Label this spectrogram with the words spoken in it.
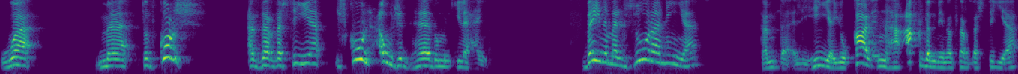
وما تذكرش الزردشتية شكون أوجد هذم الإلهين بينما الزورانية فهمت؟ اللي هي يقال إنها أقدم من الزردشتية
